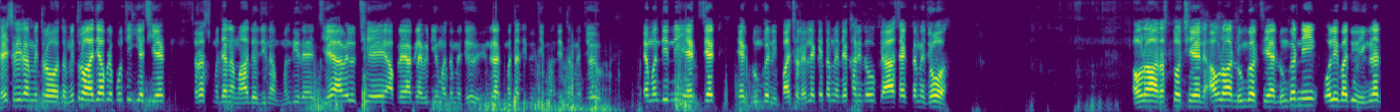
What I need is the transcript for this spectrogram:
જય શ્રી રામ મિત્રો. તો મિત્રો આજે આપણે પહોંચી ગયા છીએ એક સરસ મજાના મહાદેવજીના મંદિરે. જે આવેલું છે, આપણે આગલા વિડીયોમાં તમે જોયું, હિંગળાજ માતાજીનું જે મંદિર તમે જોયું, એ મંદિરની એક્ઝેક્ટ એક ડુંગરની પાછળ. એટલે કે તમને દેખાડી દઉં કે આ સાઈડ તમે જુઓ. આવડો આ રસ્તો છે અને આવડો આ ડુંગર છે. આ ડુંગરની ઓલી બાજુ હિંગળાજ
